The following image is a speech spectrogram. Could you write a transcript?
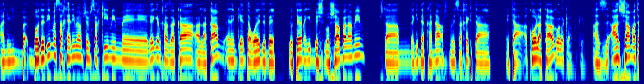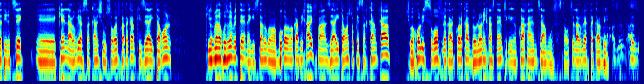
אני בודדים השחקנים היום שמשחקים עם אה, רגל חזקה על הקו, אלא אם כן אתה רואה את זה ביותר נגיד בשלושה בלמים, שאתה נגיד הכנף משחק את, ה, את ה, כל הקו, כל הקו, כן. אז אז שם אתה תרצה אה, כן להרוויח שחקן שהוא שורף לך את הקו, כי זה היתרון. כי אם אנחנו זוכרים יותר, נגיד סתם דוגמא, מבוקה במכבי חיפה, זה היתרון שלו כשחקן קו, שהוא יכול לשרוף לך את כל הקו והוא לא נכנס לאמצע, כי גם ככה האמצע עמוס, אז אתה רוצה להרוויח את הקווים. אז, אז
